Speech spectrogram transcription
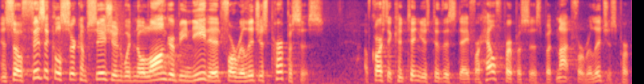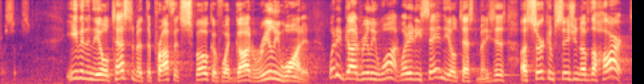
And so physical circumcision would no longer be needed for religious purposes. Of course, it continues to this day for health purposes, but not for religious purposes. Even in the Old Testament, the prophets spoke of what God really wanted. What did God really want? What did He say in the Old Testament? He says, a circumcision of the heart.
